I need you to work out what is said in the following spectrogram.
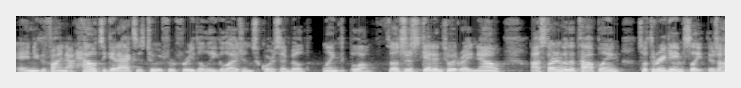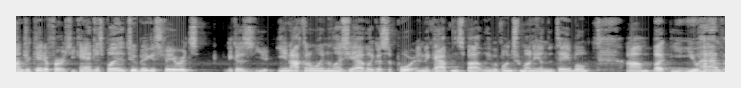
and you can find out how to get access to it for free. The League of Legends course I built linked below. So let's just get into it right now. Uh, starting with the top lane. So three game slate. There's 100k to first. You can't just play the two biggest favorites because you're not going to win unless you have like a support in the captain spot, leave a bunch of money on the table. Um, but you have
